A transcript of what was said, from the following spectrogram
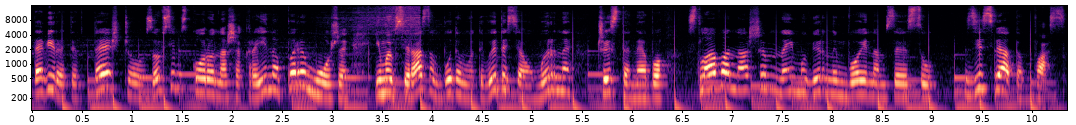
та вірити в те, що зовсім скоро наша країна переможе, і ми всі разом будемо дивитися у мирне, чисте небо. Слава нашим неймовірним воїнам ЗСУ! Зі святом вас!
